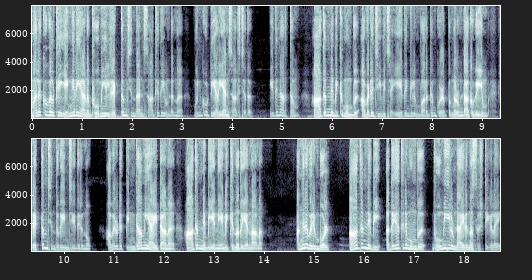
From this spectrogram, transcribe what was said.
മലക്കുകൾക്ക് എങ്ങനെയാണ് ഭൂമിയിൽ രക്തം ചിന്താൻ സാധ്യതയുണ്ടെന്ന് മുൻകൂട്ടി അറിയാൻ സാധിച്ചത്? ഇതിനർത്ഥം ആദം നബിക്ക് മുമ്പ് അവിടെ ജീവിച്ച ഏതെങ്കിലും വർഗം കുഴപ്പങ്ങൾ ഉണ്ടാക്കുകയും രക്തം ചിന്തുകയും ചെയ്തിരുന്നു. അവരുടെ പിൻഗാമിയായിട്ടാണ് ആദം നബിയെ നിയമിക്കുന്നത് എന്നാണ്. അങ്ങനെ വരുമ്പോൾ ആദം നബി അദ്ദേഹത്തിന് മുമ്പ് ഭൂമിയിലുണ്ടായിരുന്ന സൃഷ്ടികളെ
